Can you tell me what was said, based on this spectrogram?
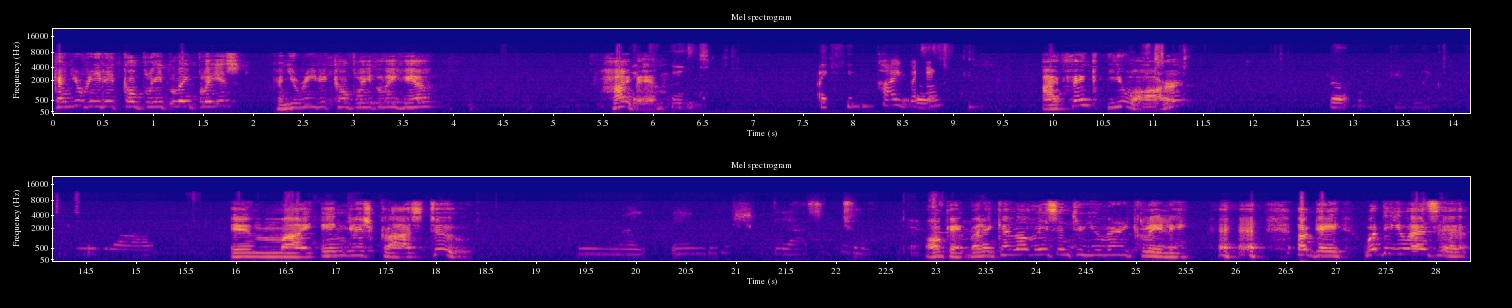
Can you read it completely, please? Can you read it completely here? Hi, Ben. I think hi, Ben. I think you are you're in my English class too. In my English class too. Okay, but I cannot listen to you very clearly. okay, what do you answer,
